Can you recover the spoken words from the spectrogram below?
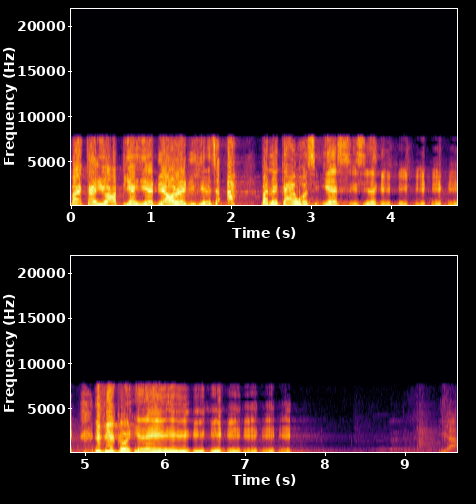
By the time you appear here, they are already here. So, ah, but the guy was yes, here. if you go here. Yeah.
